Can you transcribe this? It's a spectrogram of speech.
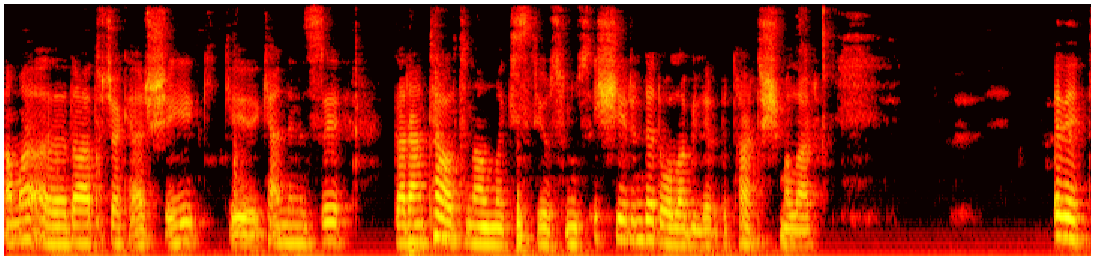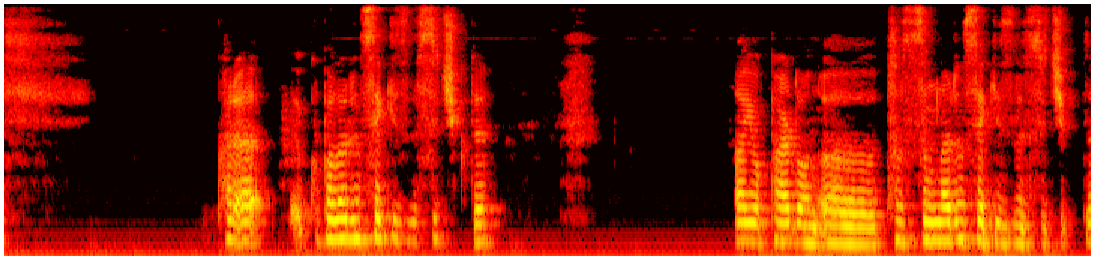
ama e, dağıtacak her şeyi kendinizi garanti altına almak istiyorsunuz. İş yerinde de olabilir bu tartışmalar. Evet, para kupaların sekizlisi çıktı. Ay yok pardon, e, tılsımların sekizlisi çıktı.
